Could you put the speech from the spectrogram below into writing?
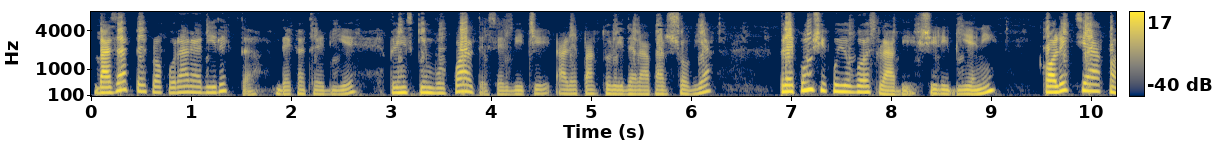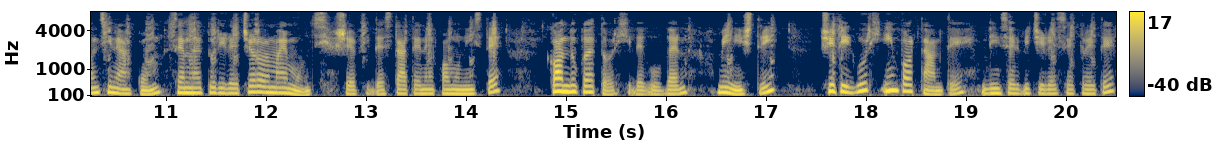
Bazat pe procurarea directă de către Die, prin schimbul cu alte servicii ale pactului de la Varșovia, precum și cu iugoslavii și libienii, colecția conține acum semnăturile celor mai mulți șefi de state necomuniste, conducători de guvern, miniștri și figuri importante din serviciile secrete,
